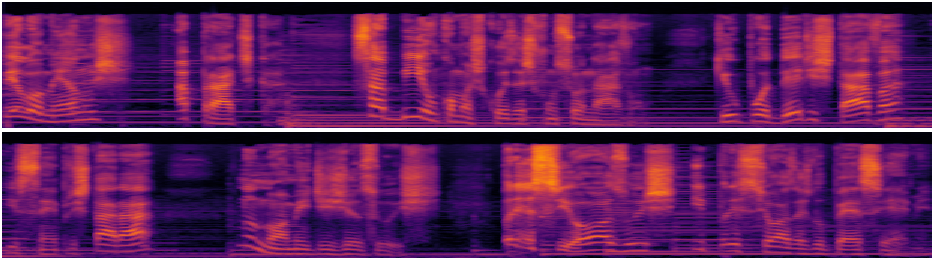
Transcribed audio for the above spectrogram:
pelo menos a prática. Sabiam como as coisas funcionavam, que o poder estava e sempre estará no nome de Jesus. Preciosos e preciosas do PSM.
